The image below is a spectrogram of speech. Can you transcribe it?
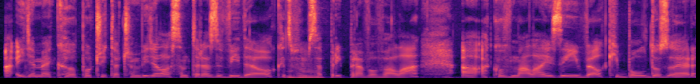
A ideme k počítačom. Videla som teraz video, keď som mm-hmm. sa pripravovala, a ako v Malajzii veľký buldozer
